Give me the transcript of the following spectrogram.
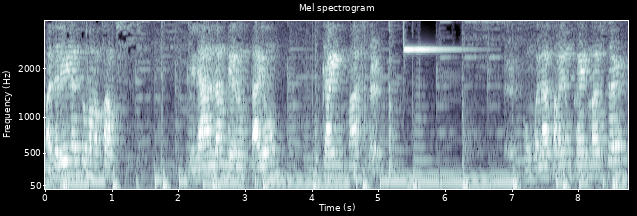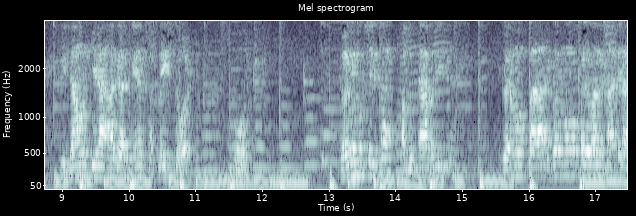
Madali lang to mga Pops. Kailangan lang meron tayong Kind Master. Kung wala pa kayong Kind Master, i-download nyo lang agad ngayon sa Play Store. Oh. Ikaw naman magsalita. Pagod na ako dito. Ikaw naman pa, ikaw naman magpaliwanag sa kanila.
